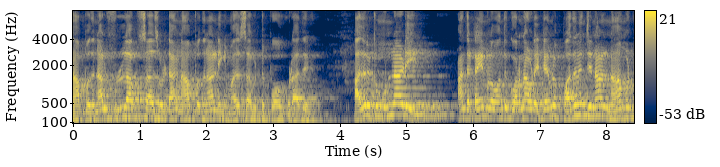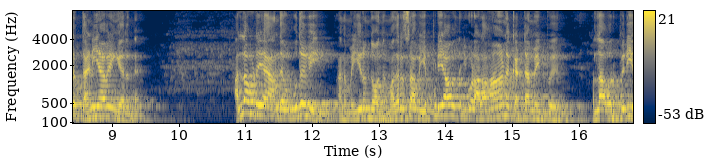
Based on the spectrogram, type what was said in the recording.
நாற்பது நாள் ஃபுல்லாக உற்சாக சொல்லிட்டாங்க நாற்பது நாள் நீங்கள் மதரசா விட்டு போகக்கூடாது. அதற்கு முன்னாடி அந்த டைமில் வந்து கொரோனாவுடைய டைமில் பதினஞ்சு நாள் நான் மட்டும் தனியாகவே இங்கே இருந்தேன். அல்லாவுடைய அந்த உதவி நம்ம இருந்தோம் அந்த மதரசாவை எப்படியாவது இவ்வளோ அழகான கட்டமைப்பு அல்லாஹ் ஒரு பெரிய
